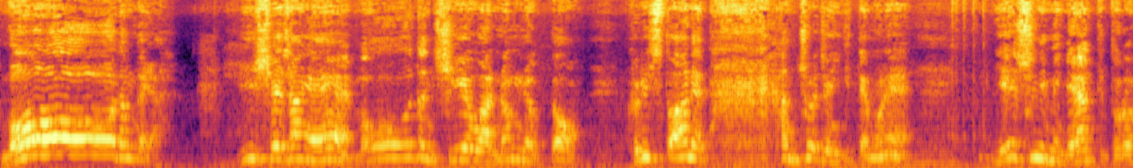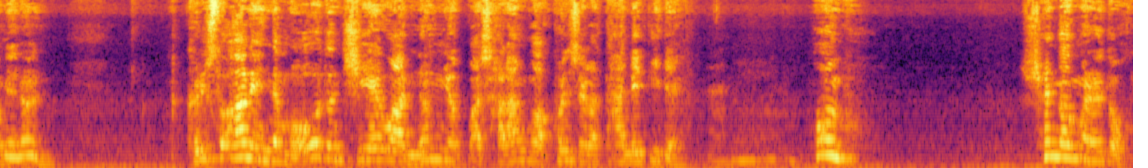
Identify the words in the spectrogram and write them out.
모든 거야. 이 세상의 모든 지혜와 능력도 그리스도 안에 다 감추어져 있기 때문에 예수님이 내한테 들어오면은 그리스도 안에 있는 모든 지혜와 능력과 사랑과 권세가 다 돼. 어이구, 생각만 해도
